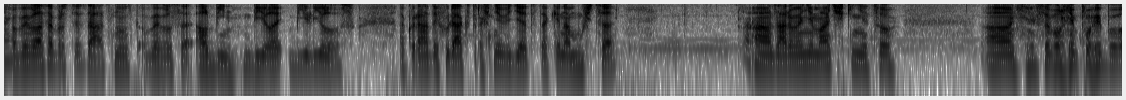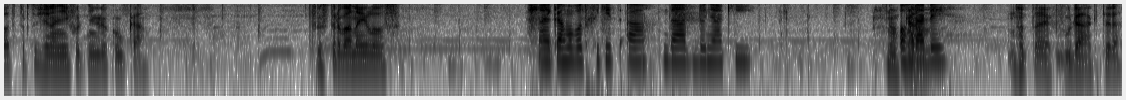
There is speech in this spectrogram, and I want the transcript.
ne. Objevila se prostě vzácnost, objevil se albín, bíle, bílý los. Akorát je chudák strašně vidět taky na mužce. A zároveň má těžký něco a se volně pohybovat, protože na něj furt někdo kouká. Frustrovaný los. A někam ho odchytit a dát do nějaký No, kam? ohrady. No to je chudák teda.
